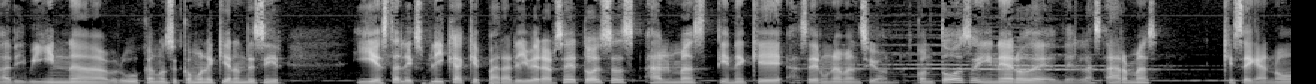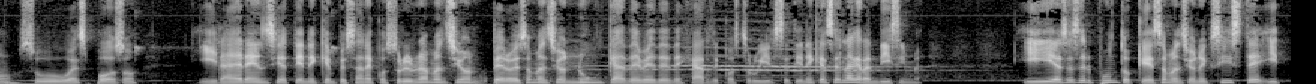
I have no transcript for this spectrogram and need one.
adivina, bruja, no sé cómo le quieran decir, y esta le explica que para liberarse de todas esas almas tiene que hacer una mansión. Con todo ese dinero de, de las armas que se ganó su esposo y la herencia, tiene que empezar a construir una mansión, pero esa mansión nunca debe de dejar de construirse, tiene que hacerla grandísima. Y ese es el punto, que esa mansión existe y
